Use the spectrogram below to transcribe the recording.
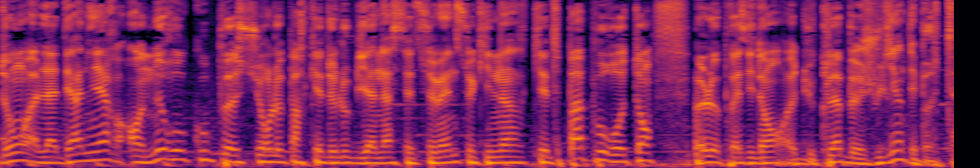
dont la dernière en Eurocoupe sur le parquet de Ljubljana cette semaine, ce qui n'inquiète pas pour autant le président du club, Julien Desbottes.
